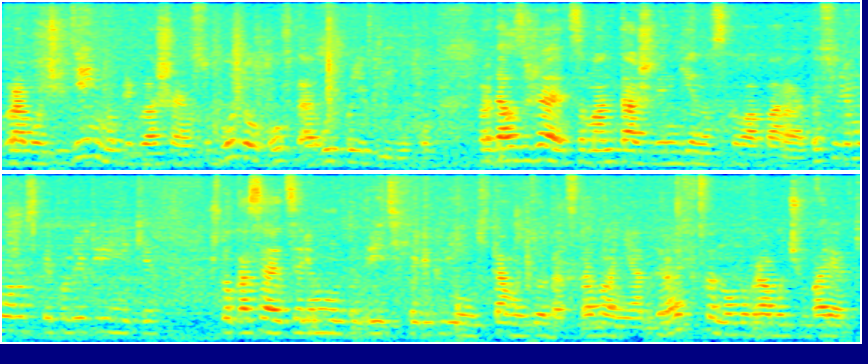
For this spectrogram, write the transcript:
в рабочий день, мы приглашаем в субботу во вторую поликлинику. Продолжается монтаж рентгеновского аппарата Филимоновской поликлинике. Что касается ремонта третьей поликлиники, там идет отставание от графика, но мы в рабочем порядке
